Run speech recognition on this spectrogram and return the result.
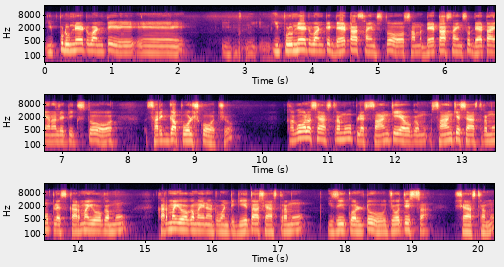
ఇప్పుడున్నటువంటి ఇప్పుడున్నటువంటి డేటా సైన్స్తో సమ డేటా సైన్స్ డేటా ఎనాలిటిక్స్తో సరిగ్గా పోల్చుకోవచ్చు. ఖగోళ శాస్త్రము ప్లస్ సాంఖ్యయోగము సాంఖ్యశాస్త్రము ప్లస్ కర్మయోగము కర్మయోగమైనటువంటి గీతా శాస్త్రము ఈజ్ ఈక్వల్ టు జ్యోతిష్ శాస్త్రము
